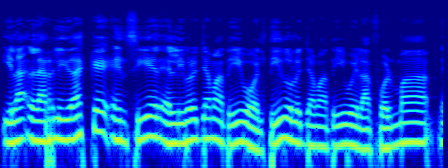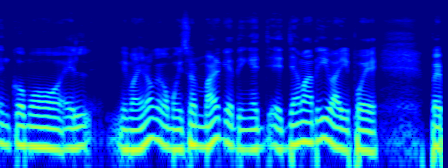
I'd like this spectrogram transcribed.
Y la, realidad es que en sí el, libro es llamativo, el título es llamativo y la forma en cómo él, me imagino que como hizo el marketing, es, llamativa y pues, pues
